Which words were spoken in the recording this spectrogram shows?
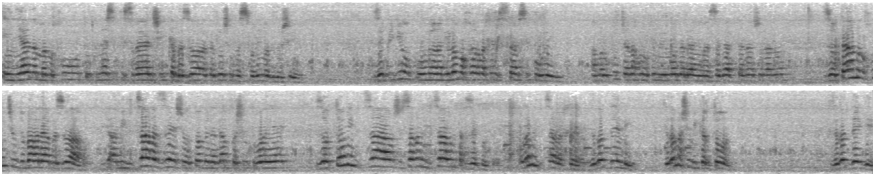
עניין המלכות וכנסת ישראל שהיכה בזוהר הקדוש ובספרים הקדושים. זה בדיוק, הוא אומר, אני לא מוכר לכם סתם סיפורים. המלכות שאנחנו הולכים ללמוד עליה עם ההשגה הקטנה שלנו, זו אותה המלכות שמדובר עליה בזוהר. המבצר הזה שאותו בן אדם פשוט רואה, זה אותו מבצר ששר המבצר מתחזק אותו. הוא לא מבצר אחר, זה לא דמי, זה לא משהו מקרטון, זה לא דגל,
